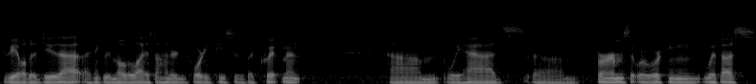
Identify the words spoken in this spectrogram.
to be able to do that. I think we mobilized 140 pieces of equipment. Um, we had um, firms that were working with us.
